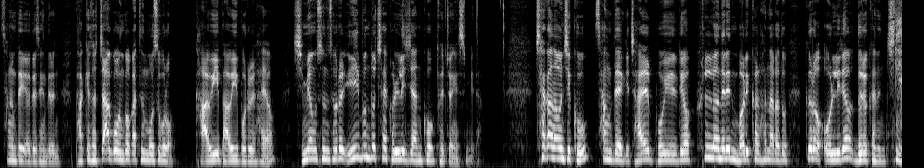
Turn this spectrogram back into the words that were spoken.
상대 여대생들은 밖에서 짜고 온 것 같은 모습으로 가위바위보를 하여 지명 순서를 1분도 채 걸리지 않고 결정했습니다. 차가 나온 직후 상대에게 잘 보이려 흘러내린 머리칼 하나라도 끌어올리려 노력하는 친구.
